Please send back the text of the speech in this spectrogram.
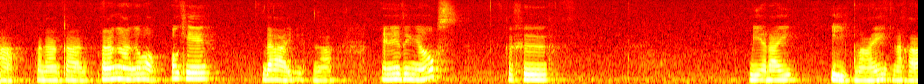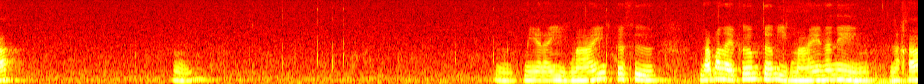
อะพนักงานพนักงานก็บอกโอเคได้นะ anything else ก็คือ มีอะไร อีกไหมนะคะมีอะไรอีกไหมก็คือ รับอะไรเพิ่มเติมอีกไหมนั่นเองนะคะ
